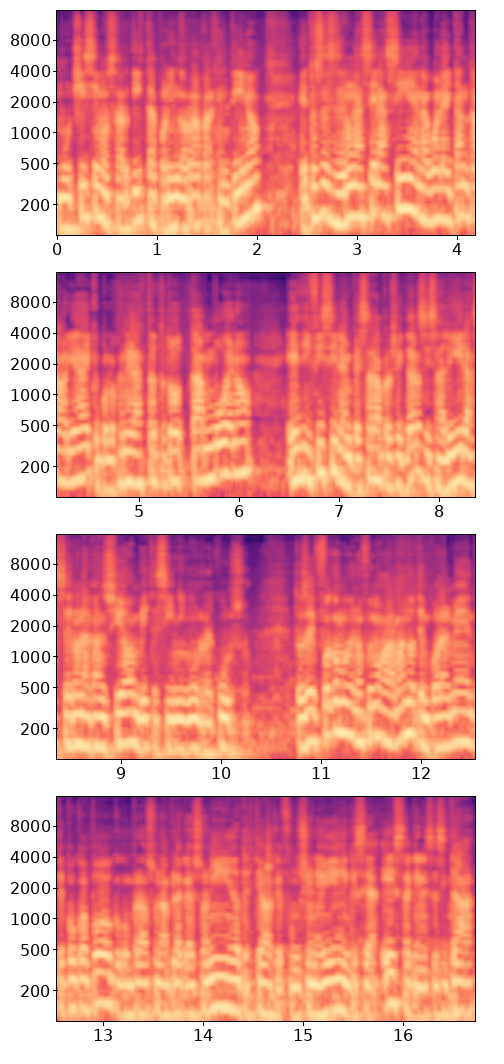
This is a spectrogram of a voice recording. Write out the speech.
muchísimos artistas poniendo rap argentino. Entonces, en una escena así, en la cual hay tanta variedad y que por lo general está todo tan bueno, es difícil empezar a proyectarse y salir a hacer una canción, viste, sin ningún recurso. Entonces fue como que nos fuimos armando temporalmente, poco a poco, comprabas una placa de sonido, testeaba que funcione bien, que sea esa que necesitaba,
